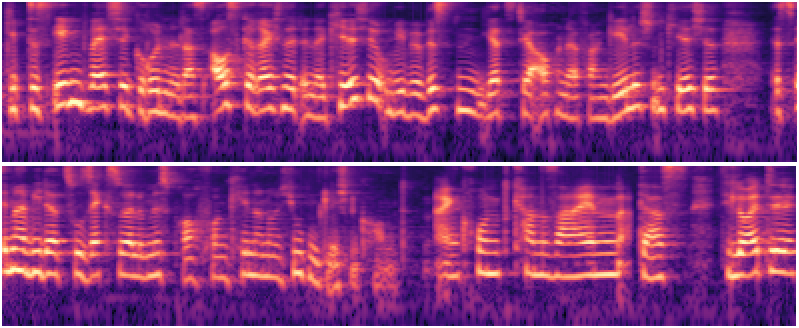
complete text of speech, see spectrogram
Gibt es irgendwelche Gründe, dass ausgerechnet in der Kirche und wie wir wissen, jetzt ja auch in der evangelischen Kirche, es immer wieder zu sexuellem Missbrauch von Kindern und Jugendlichen kommt? Ein Grund kann sein, dass die Leute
